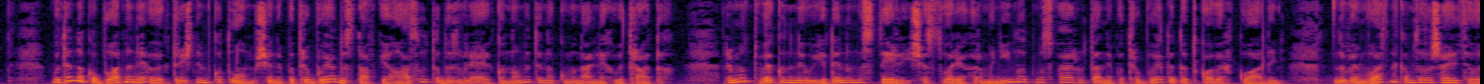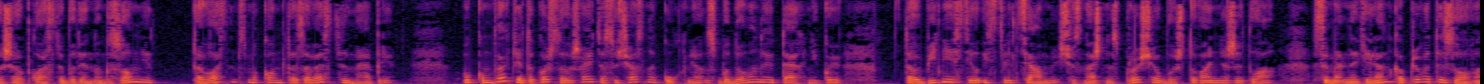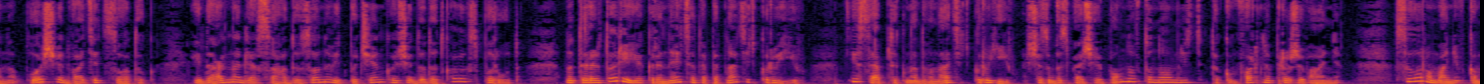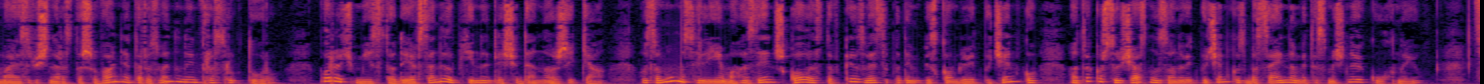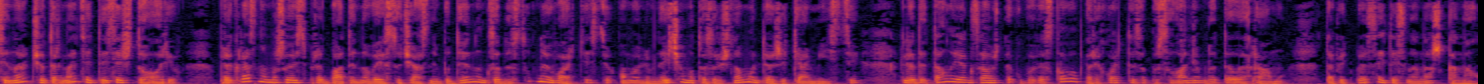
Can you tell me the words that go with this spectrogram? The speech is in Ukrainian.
Будинок обладнаний електричним котлом, що не потребує доставки газу та дозволяє економити на комунальних витратах. Ремонт виконаний у єдиному стилі, що створює гармонійну атмосферу та не потребує додаткових вкладень. Новим власникам залишається лише обкласти будинок ззовні та власним смаком та завести меблі. У комплекті також залишається сучасна кухня з будованою технікою та обідній стіл із стільцями, що значно спрощує облаштування житла. Земельна ділянка приватизована, площею 20 соток, ідеальна для саду, зона відпочинку чи додаткових споруд. На території є криниця та 15 кругів і септик на 12 кругів, що забезпечує повну автономність та комфортне проживання. Село Романівка має зручне розташування та розвинену інфраструктуру. Поруч місто, де є все необхідне для щоденного життя. У самому селі є магазин, школа, ставки з висипаним піском для відпочинку, а також сучасну зону відпочинку з басейнами та смачною кухнею. Ціна 14 тисяч доларів. Прекрасна можливість придбати новий сучасний будинок за доступною вартістю у мальовничому та зручному для життя місці. Для деталей, як завжди, обов'язково переходьте за посиланням до телеграму та підписуйтесь на наш канал.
